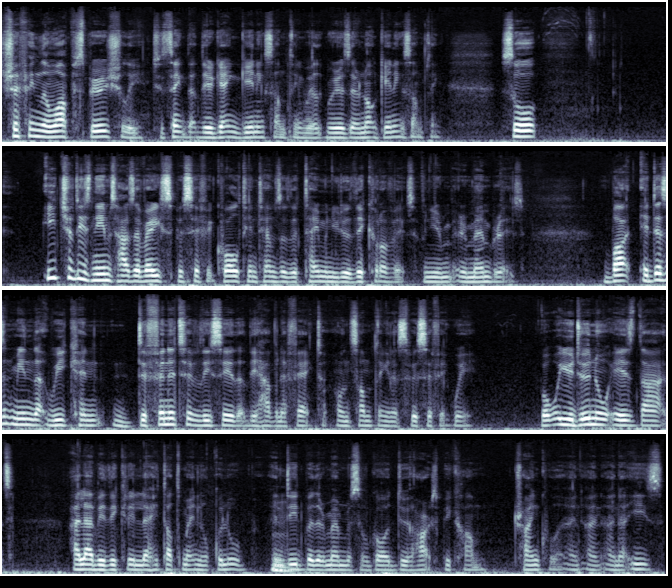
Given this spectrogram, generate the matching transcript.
tripping them up spiritually to think that they're getting gaining something whereas they're not gaining something. So each of these names has a very specific quality in terms of the time when you do dhikr of it, when you remember it. But it doesn't mean that we can definitively say that they have an effect on something in a specific way. But what you do know is that ala bi dhikrillahi tatma'innul qulub. Hmm. Indeed, by the remembrance of God do hearts become tranquil and, and, and at ease.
